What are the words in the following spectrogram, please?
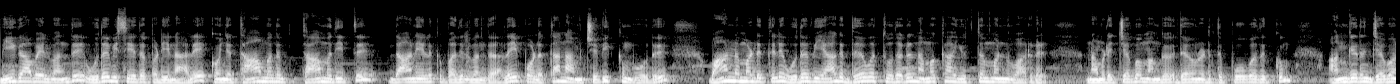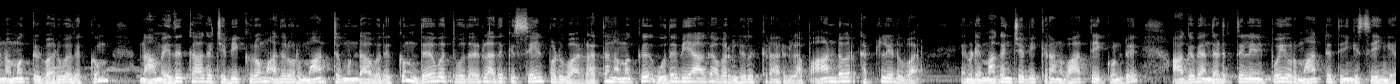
மீகாவேல் வந்து உதவி செய்தபடினாலே கொஞ்சம் தாமதம் தாமதித்து தானியலுக்கு பதில் வந்தது. அதே போலத்தான் நாம் ஜெபிக்கும் போது வாண்ட மண்டத்திலே உதவியாக தேவதூதர்கள் நமக்காக யுத்தம் பண்ணுவார்கள். நம்முடைய ஜெபம் அங்கே தேவனிடத்து போவதற்கும் அங்கிருந்து ஜெபம் நமக்குள் வருவதற்கும் நாம் எதுக்காக ஜெபிக்கிறோம் அதில் ஒரு மாற்றம் உண்டாவதற்கும் தேவதூதர்கள் அதுக்கு செயல்படுவார்கள். அதான் நமக்கு உதவியாக அவர்கள் இருக்கிறார்கள். அப்போ ஆண்டவர் கட்டளிடுவார் என்னுடைய மகன் ஜெபிக்கிறான் வார்த்தை கொண்டு ஆகவே அந்த இடத்துல நீ போய் ஒரு மாற்றத்தை நீங்கள் செய்யுங்க.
